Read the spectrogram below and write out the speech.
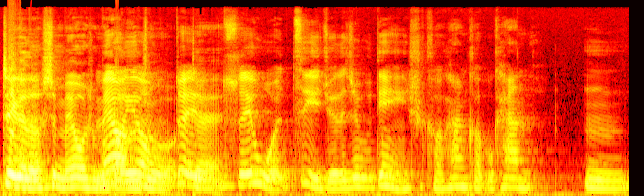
这个的是没有什么帮助。对，所以我自己觉得这部电影是可看可不看的。嗯，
